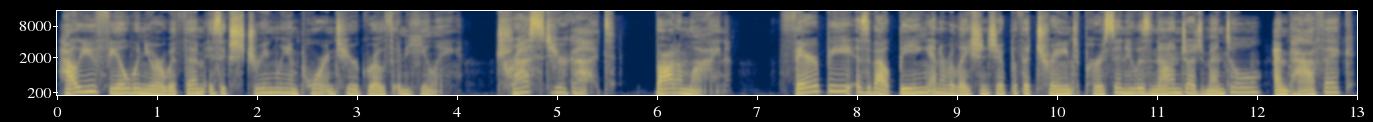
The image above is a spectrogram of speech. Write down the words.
How you feel when you are with them is extremely important to your growth and healing. Trust your gut. Bottom line therapy is about being in a relationship with a trained person who is non judgmental, empathic,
